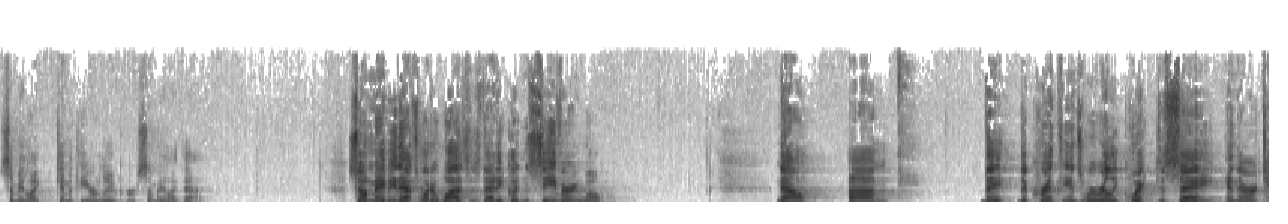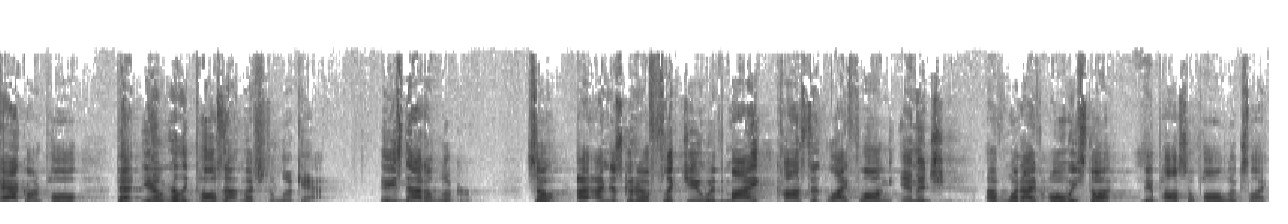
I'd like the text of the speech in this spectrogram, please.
somebody like Timothy or Luke or somebody like that. So maybe that's what it was, is that he couldn't see very well. Now, um, they, the Corinthians were really quick to say in their attack on Paul that, you know, really Paul's not much to look at. He's not a looker. So I, I'm just going to afflict you with my constant, lifelong image of what I've always thought the Apostle Paul looks like.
